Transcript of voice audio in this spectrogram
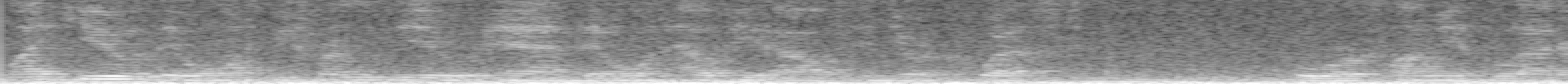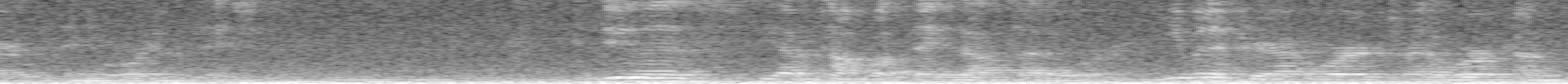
like you, they will want to be friends with you, and they will want to help you out in your quest for climbing up the ladder within your organization. To do this, you have to talk about things outside of work. Even if you're at work trying to work on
